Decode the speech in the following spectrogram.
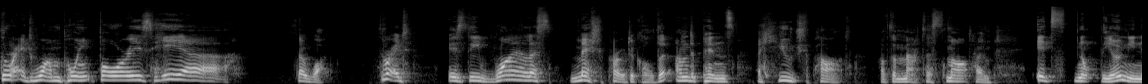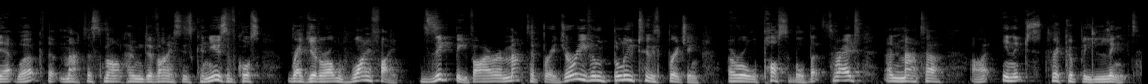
Thread 1.4 is here. So what? Thread is the wireless mesh protocol that underpins a huge part of the Matter smart home. It's not the only network that Matter smart home devices can use. Of course, regular old Wi-Fi, Zigbee via a Matter bridge, or even Bluetooth bridging are all possible, but Thread and Matter are inextricably linked.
